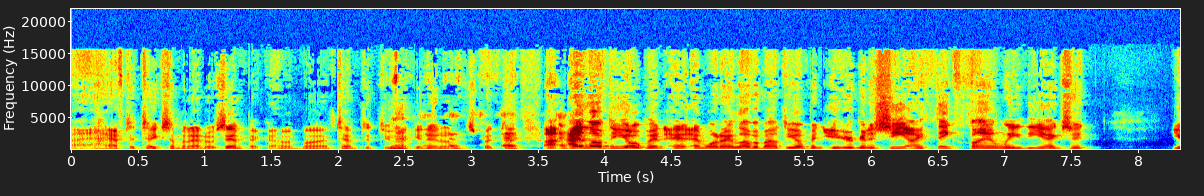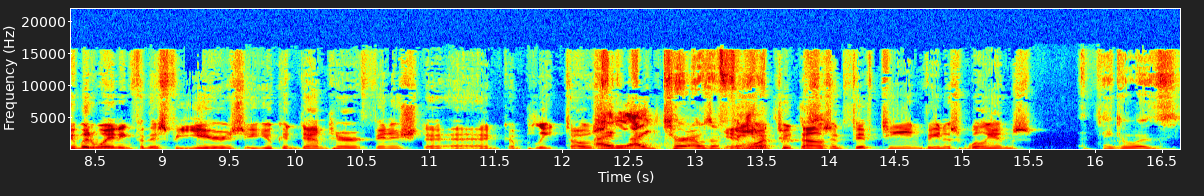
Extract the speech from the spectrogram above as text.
I have to take some of that Ozempic. I'm uh, tempted to get in on this, but uh, I, I, love the Open, and, and, what I love about the Open, you're going to see. I think finally the exit. You've been waiting for this for years. You condemned her, finished uh, and complete toast. I liked her. I was a in fan. What 2015 Venus Williams? I think it was.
